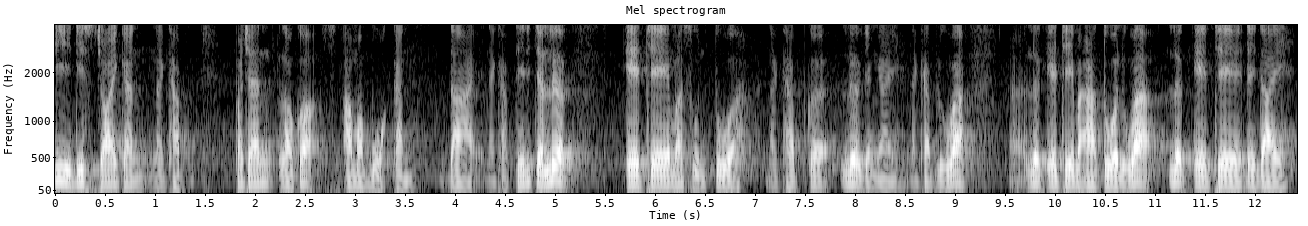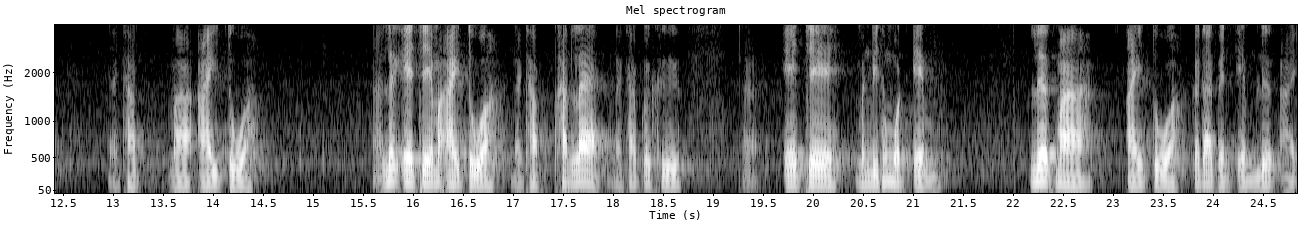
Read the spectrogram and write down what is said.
ที่ disjoint กันนะครับเพราะฉะนั้นเราก็เอามาบวกกันได้นะครับทีนี้จะเลือก AJ มา0ตัวนะครับก็เลือกยังไงนะครับหรือว่าเอ่อเลือก AJ มา R ตัว หรือว่าเลือก AJ ใดๆนะครับมา I ตัว เลือก AJ มา I ตัวนะครับขั้นแรกนะครับก็คืออ่า AJ มันมีทั้งหมด M เลือกมา I ตัวก็ได้เป็น M เลือก I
